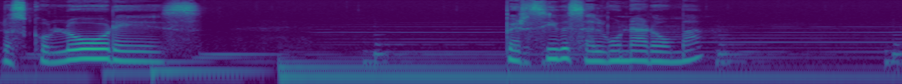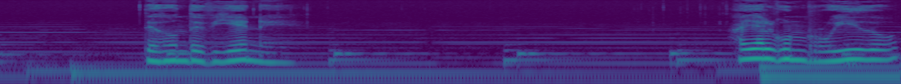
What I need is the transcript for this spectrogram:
los colores, ¿percibes algún aroma? ¿De dónde viene? ¿Hay algún ruido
